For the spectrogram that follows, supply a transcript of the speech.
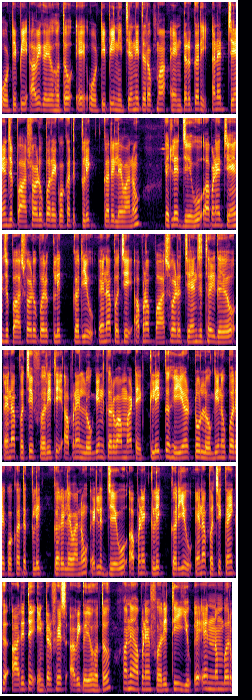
ઓટીપી આવી ગયો હતો. એ ઓટીપી નીચેની તરફમાં એન્ટર કરી અને ચેન્જ પાસવર્ડ ઉપર એક વખત ક્લિક કરી લેવાનું. એટલે જેવું આપણે ચેન્જ પાસવર્ડ ઉપર ક્લિક કર્યું, એના પછી આપણો પાસવર્ડ ચેન્જ થઈ ગયો, એના પછી ફરીથી આપણે લોગિન કરવા માટે ક્લિક હિયર ટુ લોગિન ઉપર એક વખત ક્લિક કરી લેવાનું એટલે જેવું આપણે ક્લિક કર્યું, એના પછી કંઈક આ રીતે ઇન્ટરફેસ આવી ગયો હતો. અને આપણે ફરીથી યુએએન નંબર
